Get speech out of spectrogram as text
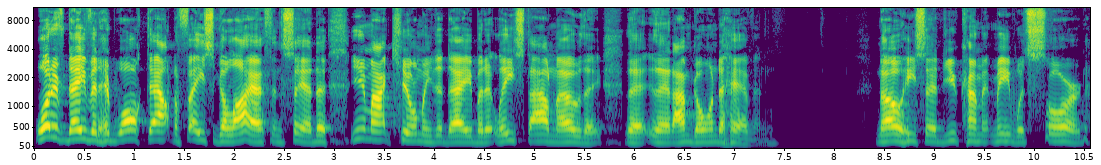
What if David had walked out the face Goliath and said, You might kill me today, but at least I'll know that, that, that I'm going to heaven? No, he said, You come at me with sword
